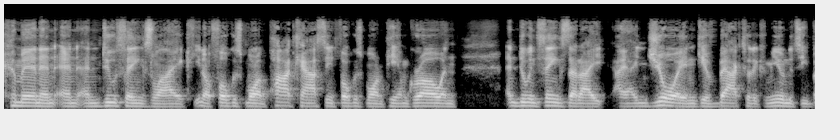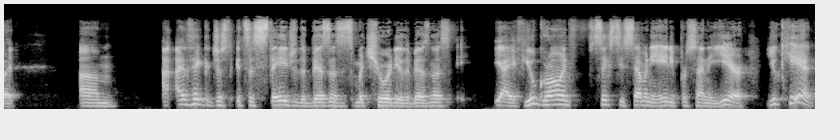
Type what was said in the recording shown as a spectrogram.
come in and and and do things like you know focus more on podcasting, focus more on PM Grow, and and doing things that I I enjoy and give back to the community. But um, I, I think just it's a stage of the business, it's maturity of the business. Yeah, if you're growing 60, 70, 80 percent a year, you can't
